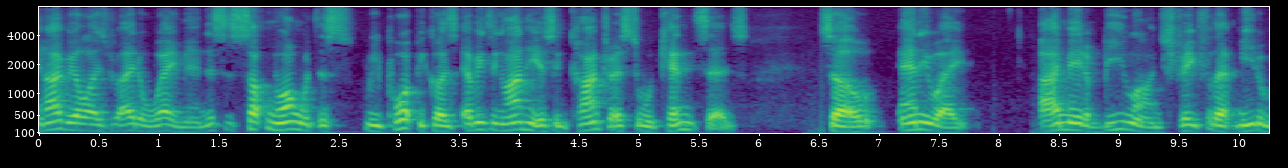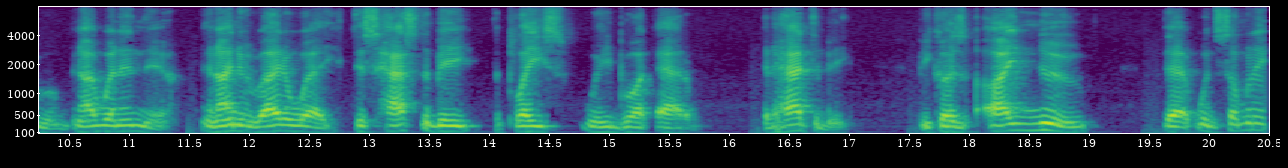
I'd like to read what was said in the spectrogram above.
and I realized right away, man, this is something wrong with this report because everything on here is in contrast to what Ken says. So anyway, I made a beeline straight for that meter room, and I went in there, and I knew right away this has to be the place where he brought Adam. It had to be, because I knew that when somebody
